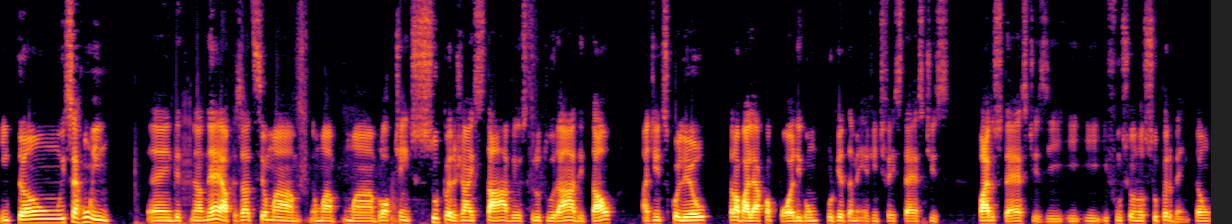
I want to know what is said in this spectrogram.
Então, isso é ruim é, né, apesar de ser uma, uma, uma blockchain super já estável, estruturada e tal, a gente escolheu trabalhar com a Polygon porque também a gente fez testes, vários testes e, e, e funcionou super bem. Então,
